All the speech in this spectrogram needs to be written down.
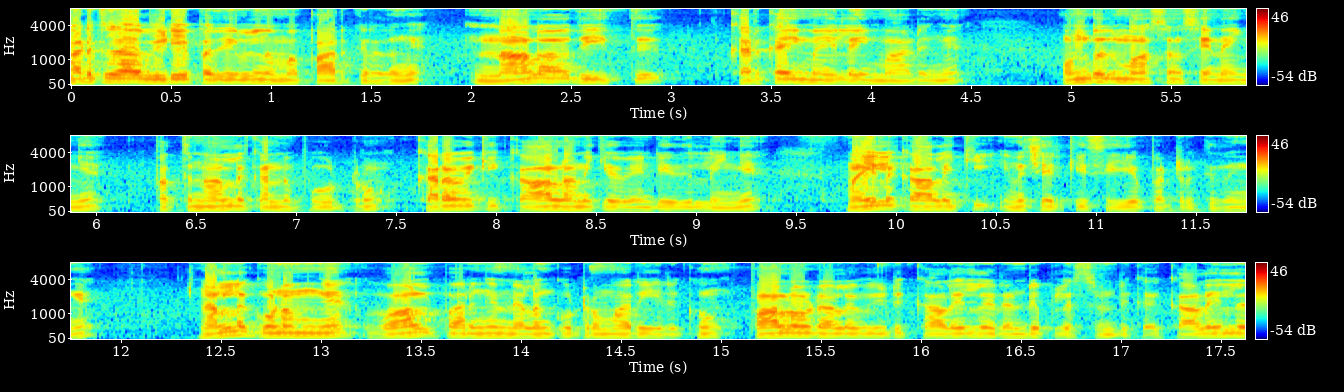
அடுத்ததாக வீடியோ பதிவில் நம்ம பார்க்குறதுங்க. நாலாவது ஈத்து கற்காய் மயிலை மாடுங்க. ஒன்பது மாதம் சினைங்க. பத்து நாளில் கன்று போட்டுரும் கறவைக்கு கால் அணைக்க வேண்டியது இல்லைங்க மயில காலைக்கு இனச்சேர்க்கை செய்யப்பட்டிருக்குதுங்க. நல்ல குணம்ங்க. வால் பாருங்கள் நிலம் கூட்டுற மாதிரி இருக்கும். பாலோட அளவீடு காலையில் ரெண்டு ப்ளஸ் ரெண்டு க காலையில்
